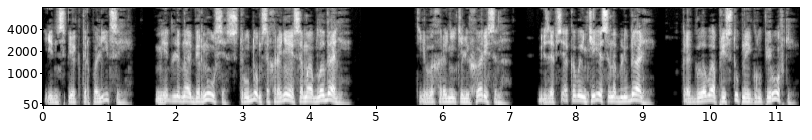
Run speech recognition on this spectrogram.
Инспектор полиции медленно обернулся, с трудом сохраняя самообладание. Телохранители Харрисона безо всякого интереса наблюдали, как глава преступной группировки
